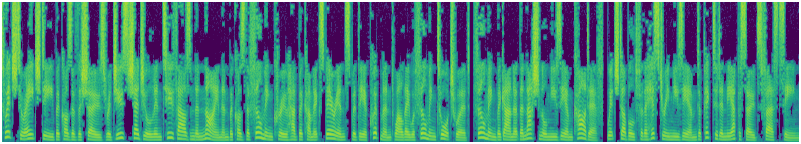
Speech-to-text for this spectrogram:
switch to HD because of the show's reduced schedule in 2009 and because the filming crew had become experienced with the equipment while they were filming Torchwood, filming began at the National Museum Cardiff, which doubled for the History Museum depicted in the episode's first scene.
